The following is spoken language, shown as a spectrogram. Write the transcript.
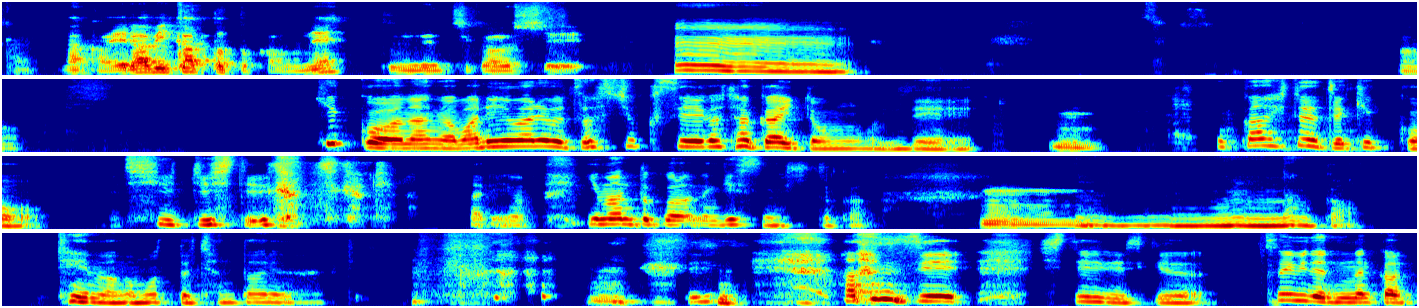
確かに。なんか選び方とかもね、全然違うし、うんうんうん。うん結構なんか我々は雑食性が高いと思うんで、うん。他の人たちは結構集中してる感じがあります。あ れ今のところのゲストの人とか、うんううんなんかテーマがもっとちゃんとあるなってうん。反省してるんですけど、そういう意味ではなんか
